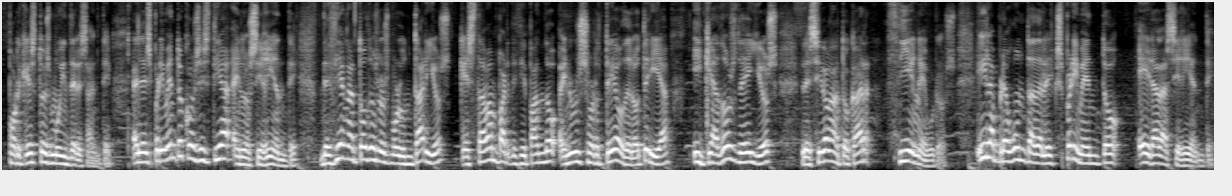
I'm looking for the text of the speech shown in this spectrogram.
porque esto es muy interesante. El experimento consistía en lo siguiente. Decían a todos los voluntarios que estaban participando en un sorteo de lotería y que a dos de ellos les iban a tocar 100 euros. Y la pregunta del experimento era la siguiente.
